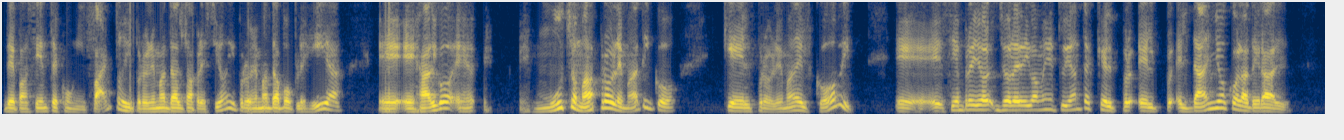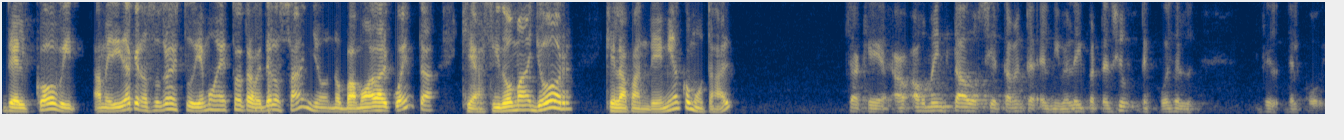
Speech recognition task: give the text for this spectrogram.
de pacientes con infartos y problemas de alta presión y problemas de apoplejía. Eh, es algo, es, mucho más problemático que el problema del COVID. Eh, eh, siempre yo, yo, le digo a mis estudiantes que el, el, el, daño colateral del COVID, a medida que nosotros estudiemos esto a través de los años, nos vamos a dar cuenta que ha sido mayor que la pandemia como tal. O sea, que ha aumentado ciertamente el nivel de hipertensión después del, del, del COVID.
